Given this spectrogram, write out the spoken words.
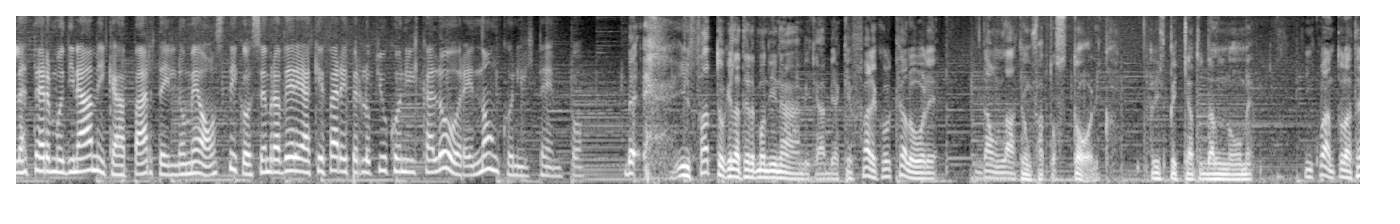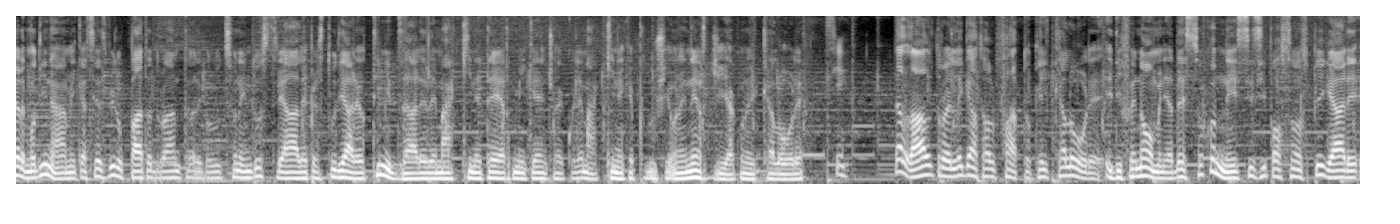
La termodinamica, a parte il nome ostico, sembra avere a che fare per lo più con il calore, non con il tempo. Beh, il fatto che la termodinamica abbia a che fare col calore, da un lato è un fatto storico, rispecchiato dal nome, in quanto la termodinamica si è sviluppata durante la rivoluzione industriale per studiare e ottimizzare le macchine termiche, cioè quelle macchine che producevano energia con il calore. Sì. Dall'altro è legato al fatto che il calore ed i fenomeni ad esso connessi si possono spiegare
